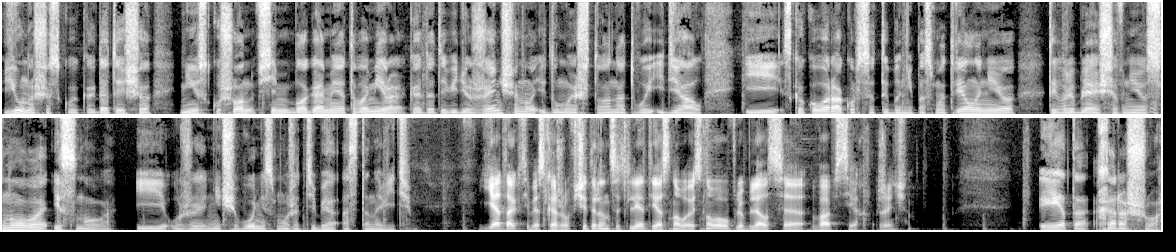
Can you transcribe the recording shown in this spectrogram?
юношескую когда ты еще не искушен всеми благами этого мира, когда ты видишь женщину и думаешь, что она твой идеал, и с какого ракурса ты бы не посмотрел на нее, ты влюбляешься в нее снова и снова, и уже ничего не сможет тебя остановить. Я так тебе скажу, в 14 лет я снова и снова влюблялся во всех женщин. И это хорошо.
